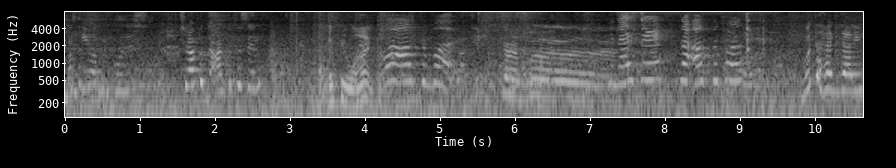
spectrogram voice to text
Monkey, help me pour this. Should I put the octopus in? If you want. What octopus? Starbucks. Can I see the octopus? What the heck, Daddy?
